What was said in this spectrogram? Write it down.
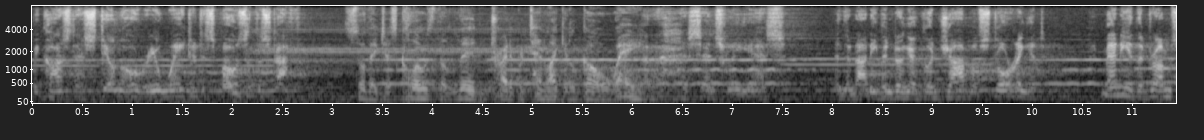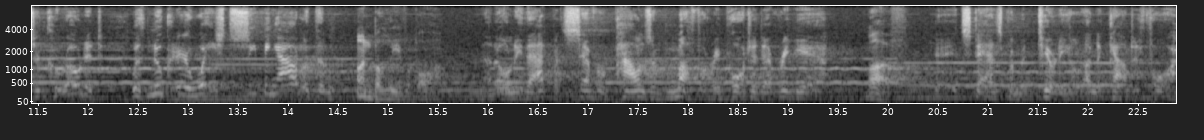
Because there's still no real way to dispose of the stuff. So they just close the lid and try to pretend like it'll go away? Uh, essentially, yes. And they're not even doing a good job of storing it. Many of the drums are corroded, with nuclear waste seeping out of them. Unbelievable. Not only that, but several pounds of MUF are reported every year. MUF. It stands for material unaccounted for.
